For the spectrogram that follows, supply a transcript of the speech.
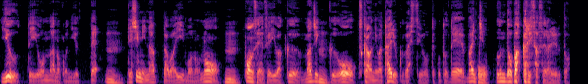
ユウっていう女の子に言って、うん。弟子になったはいいものの、うん。ポン先生曰く、マジックを使うには体力が必要ってことで、毎日ほ運動ばっかりさせられると。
